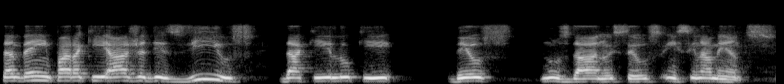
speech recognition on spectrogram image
também, para que haja desvios daquilo que Deus nos dá nos seus ensinamentos.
